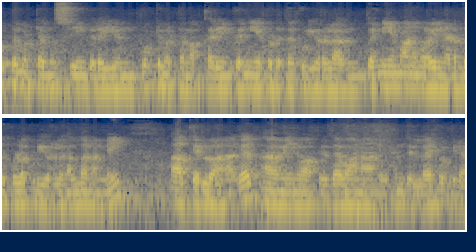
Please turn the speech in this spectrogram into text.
ஒட்டுமொத்த முஸ்லீம்களையும் ஒட்டுமொத்த மக்களையும் கண்ணியப்படுத்தக்கூடியவர்களாகவும் கண்ணியமான முறையில் நடந்து கொள்ளக்கூடியவர்களாக அல்லாஹ் நம்மை ஆக்கிரல்வானாக ஆமீன். வாக்கிர் தவானான் அலமதுல்லாஹி ரபில்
